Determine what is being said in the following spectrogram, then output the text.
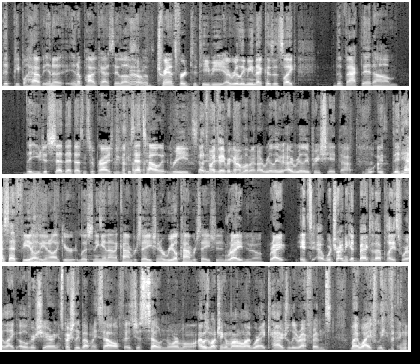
that people have in a in a podcast they love Yeah. transferred to TV. I really mean that because it's like the fact that um that you just said that doesn't surprise me because that's how it reads. That's my It- favorite know. compliment. I really I really appreciate that. Well, it, it has that feel, you know, like you're listening in on a conversation, a real conversation, right You know, right it's uh, we're trying to get back to that place where like oversharing especially about myself is just so normal i was watching a monologue where i casually referenced my wife leaving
